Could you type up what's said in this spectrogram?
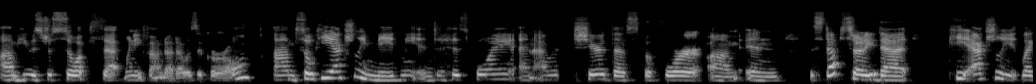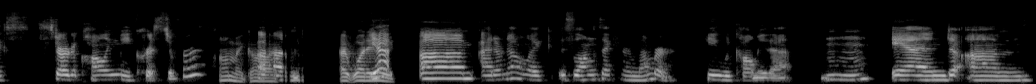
um, he was just so upset when he found out i was a girl um, so he actually made me into his boy and i was shared this before um, in the step study that he actually like started calling me christopher Oh my god. um, At what yeah. age? um, I don't know, like as long as I can remember, he would call me that. Mm-hmm. And um,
